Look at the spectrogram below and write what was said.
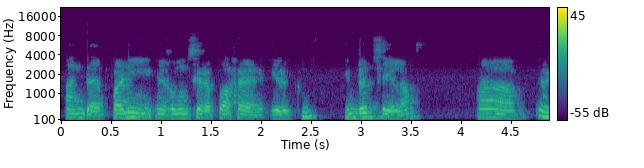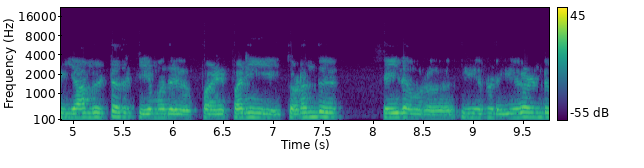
அந்த பணி மிகவும் சிறப்பாக இருக்கும். இன்றும் செய்யலாம். ஆஹ் யாம் விட்டதற்கு எமது பணி தொடர்ந்து செய்த ஒரு இரண்டு இரண்டு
